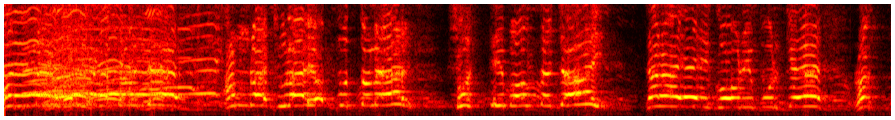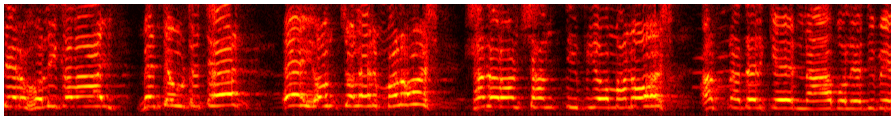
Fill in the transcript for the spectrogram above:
হত্যার ঘটনা চলেছে। আমরা জুলাই অভ্যুত্থানের শক্তি বলতে চাই যারা এই গৌরীপুরকে রক্তের হোলিকালায় মেতে উঠেছেন এই অঞ্চলের মানুষ সাধারণ শান্তিপ্রিয় মানুষ, আপনাদেরকে না বলে দিবে,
